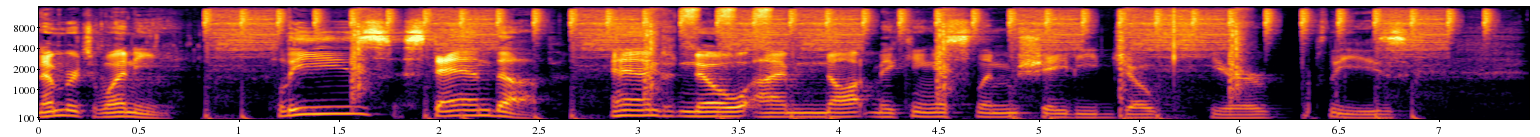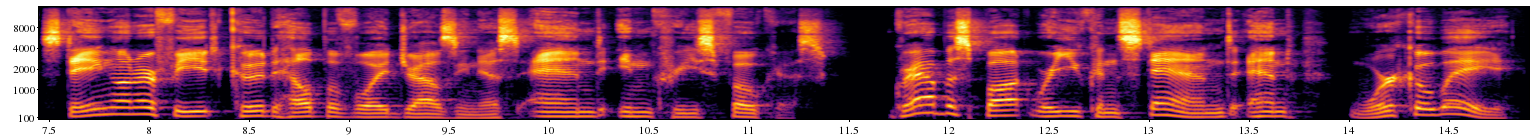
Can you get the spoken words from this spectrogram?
Number 20. Please stand up. And no, I'm not making a Slim Shady joke here, please. Staying on our feet could help avoid drowsiness and increase focus grab a spot where you can stand and work away.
